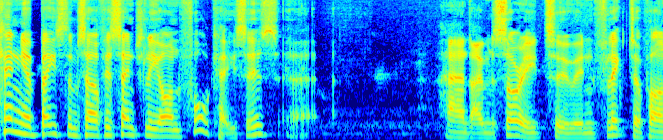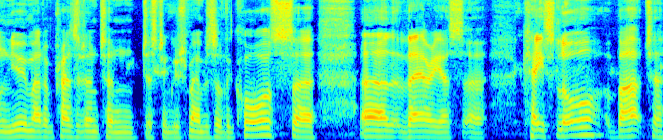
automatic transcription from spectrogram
Kenya based themselves essentially on four cases, uh, and I'm sorry to inflict upon you, Madam President, and distinguished members of the course, uh, uh, various uh, case law, but uh,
